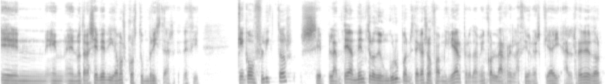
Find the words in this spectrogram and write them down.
en, en, otra serie, digamos, costumbristas. Es decir, qué conflictos se plantean dentro de un grupo, en este caso familiar, pero también con las relaciones que hay alrededor,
